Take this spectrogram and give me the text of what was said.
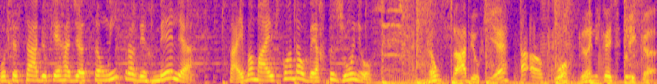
Você sabe o que é radiação infravermelha? Saiba mais com Adalberto Júnior. Não sabe o que é? Uh -oh. O Orgânica explica.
